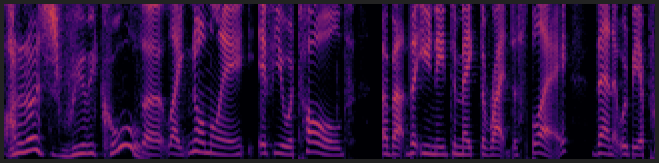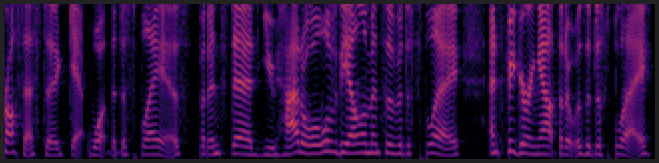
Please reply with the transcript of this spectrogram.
I don't know. It's just really cool. So, like, normally, if you were told about that you need to make the right display, then it would be a process to get what the display is. But instead, you had all of the elements of a display, and figuring out that it was a display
